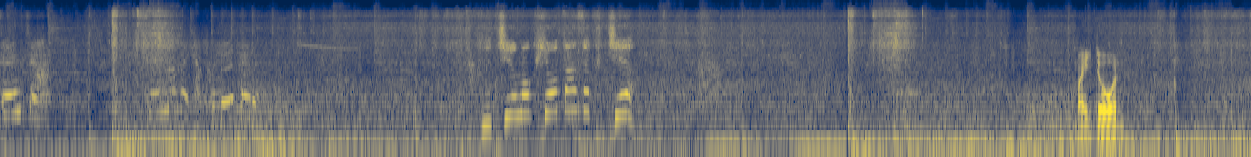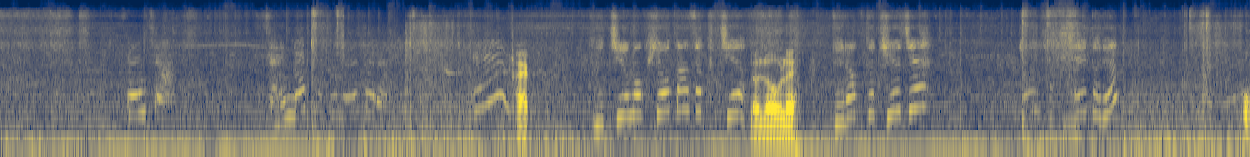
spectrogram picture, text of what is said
センサー千豆百メートル宇宙目標探索中 ไม่โดน แท็กเร็วๆเลย โอ้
